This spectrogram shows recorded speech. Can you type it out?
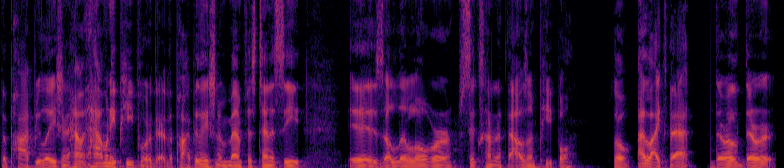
The population, how, how many people are there? The population of Memphis, Tennessee is a little over 600,000 people. So I liked that. There there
